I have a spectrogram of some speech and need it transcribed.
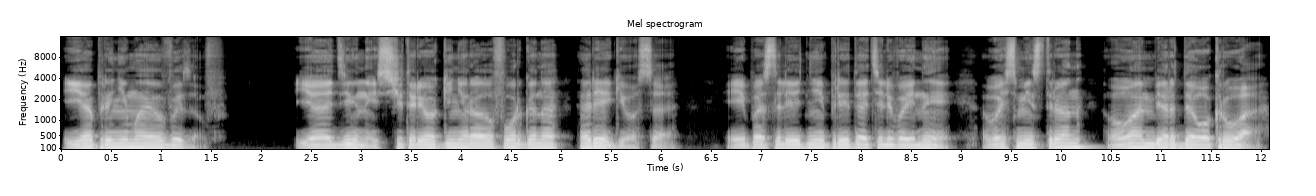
Я принимаю вызов. Я один из четырех генералов органа Региоса и последний предатель войны восьми стран Ламбер де Окруа.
